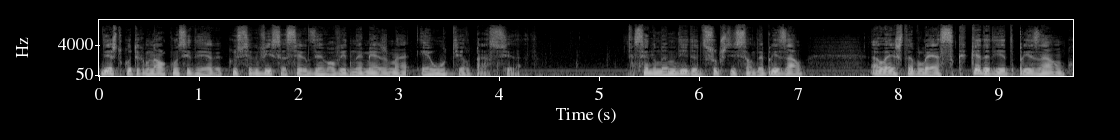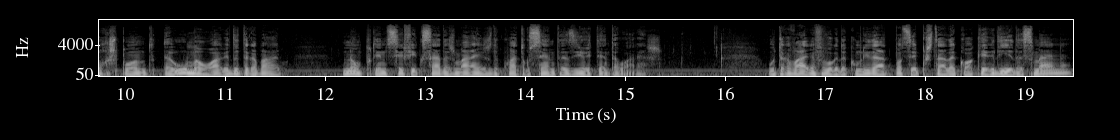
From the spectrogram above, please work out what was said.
desde que o Tribunal considere que o serviço a ser desenvolvido na mesma é útil para a sociedade. Sendo uma medida de substituição da prisão, a lei estabelece que cada dia de prisão corresponde a uma hora de trabalho, não podendo ser fixadas mais de 480 horas. O trabalho a favor da comunidade pode ser prestado a qualquer dia da semana,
